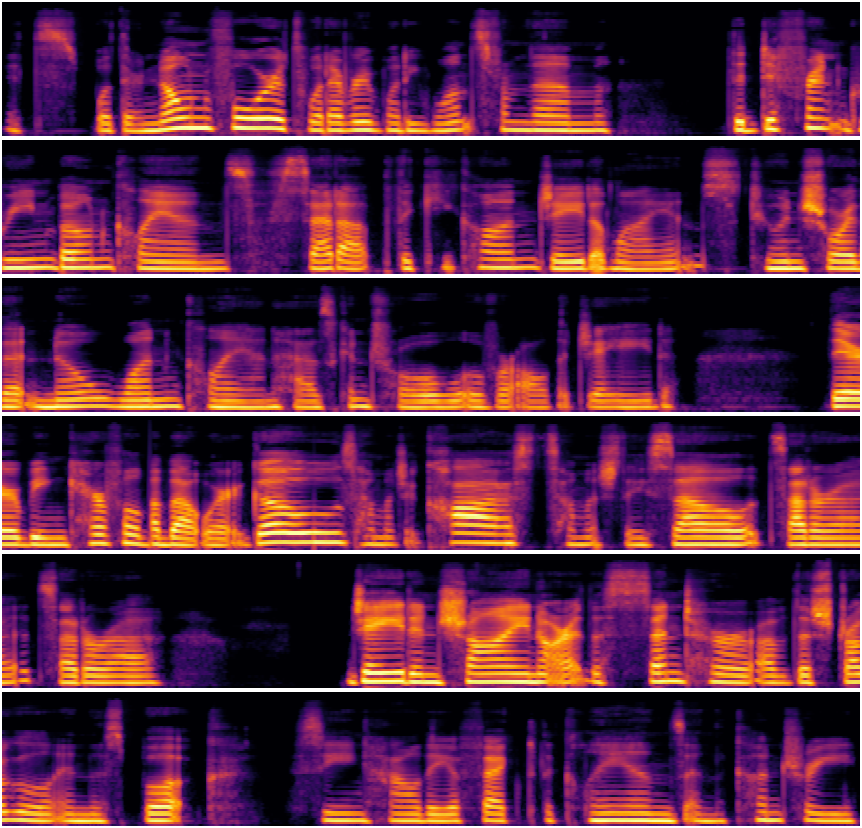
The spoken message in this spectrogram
It's what they're known for, it's what everybody wants from them. The different Greenbone clans set up the Kekon Jade Alliance to ensure that no one clan has control over all the jade. They're being careful about where it goes, how much it costs, how much they sell, etc., etc. Jade and Shine are at the center of the struggle in this book, seeing how they affect the clans and the country,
